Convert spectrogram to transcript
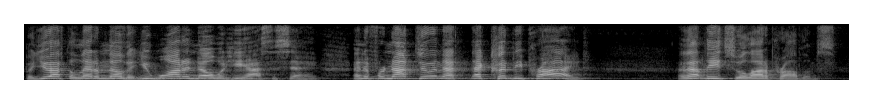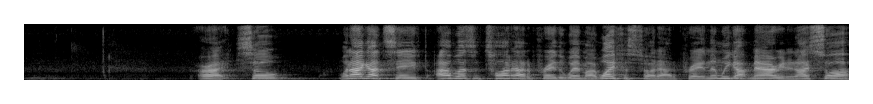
But you have to let him know that you want to know what he has to say. And if we're not doing that, that could be pride. And that leads to a lot of problems. All right, so when I got saved, I wasn't taught how to pray the way my wife was taught how to pray. And then we got married, and I saw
